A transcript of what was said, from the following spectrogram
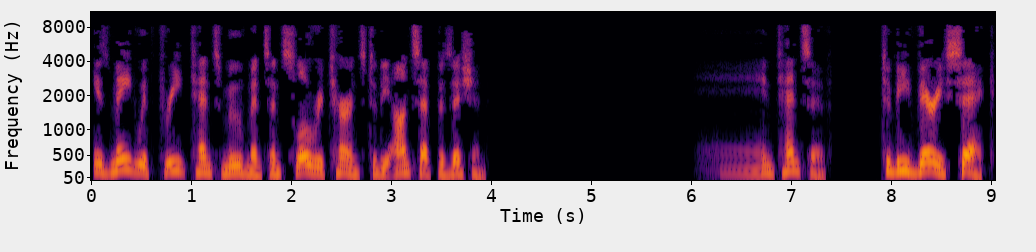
is made with three tense movements and slow returns to the onset position. Intensive. To be very sick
